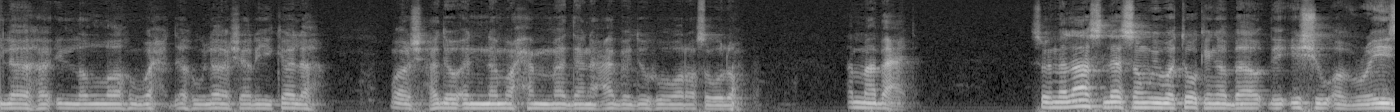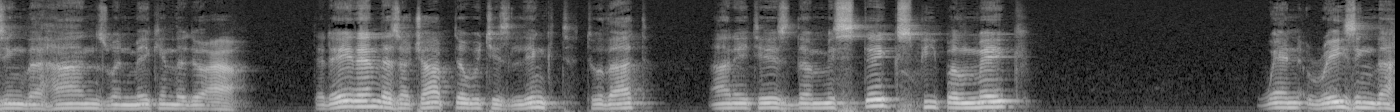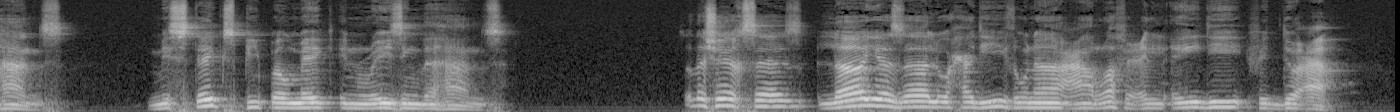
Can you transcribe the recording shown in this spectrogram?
اله الا الله وحده لا شريك له واشهد ان محمدا عبده ورسوله اما بعد So in the last lesson we were talking about the issue of raising the hands when making the dua. Today then there's a chapter which is linked to that and it is the mistakes people make when raising the hands. Mistakes people make in raising the hands. So the Shaykh says, لا يزال حديثنا عن رفع الأيدي في الدعاء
